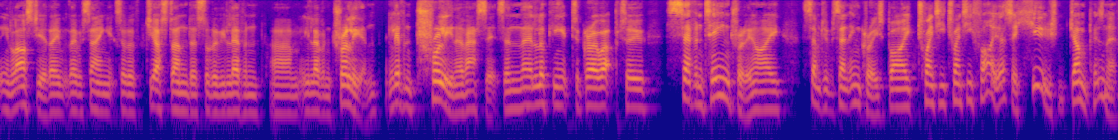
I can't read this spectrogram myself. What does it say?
in last year, they they were saying it's sort of just under sort of 11, um, 11 trillion, 11 trillion of assets, and they're looking it to grow up to 17 trillion. I 70% increase by 2025. That's a huge jump, isn't it?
